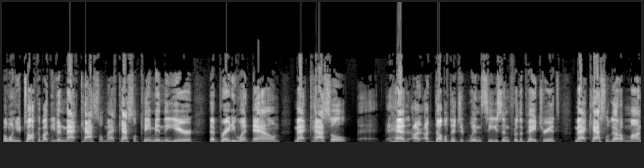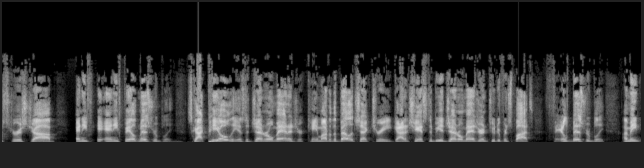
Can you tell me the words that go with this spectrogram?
But when you talk about even Matt Cassel, Matt Cassel came in the year that Brady went down. Matt Cassel eh, had a, a double digit win season for the Patriots. Matt Cassel got a monstrous job and he and he failed miserably. Scott Pioli, as a general manager, came out of the Belichick tree, got a chance to be a general manager in two different spots, failed miserably. I mean,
